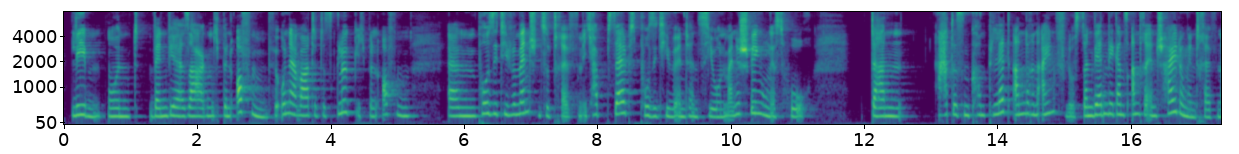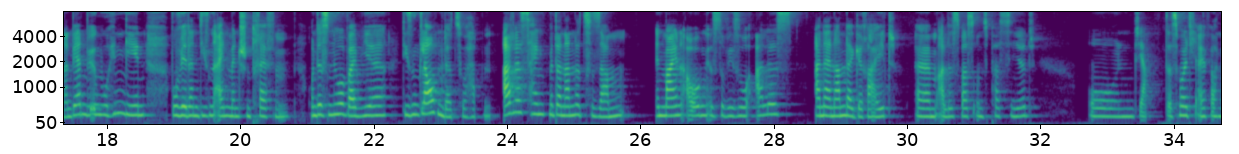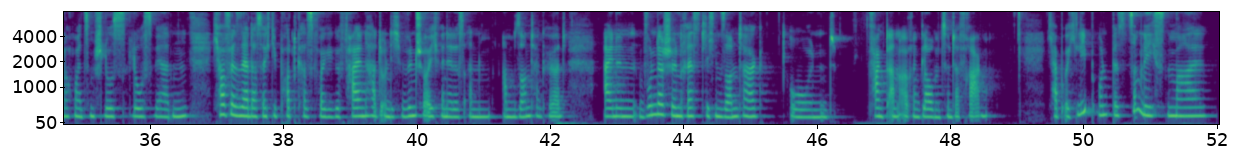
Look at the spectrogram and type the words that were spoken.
leben. Und wenn wir sagen, ich bin offen für unerwartetes Glück, ich bin offen, ähm, positive Menschen zu treffen, ich habe selbst positive Intentionen, meine Schwingung ist hoch, dann hat es einen komplett anderen Einfluss. Dann werden wir ganz andere Entscheidungen treffen. Dann werden wir irgendwo hingehen, wo wir dann diesen einen Menschen treffen. Und das nur, weil wir diesen Glauben dazu hatten. Alles hängt miteinander zusammen. In meinen Augen ist sowieso alles aneinandergereiht, ähm, alles, was uns passiert. Und ja, das wollte ich einfach nochmal zum Schluss loswerden. Ich hoffe sehr, dass euch die Podcast-Folge gefallen hat und ich wünsche euch, wenn ihr das am, am Sonntag hört, einen wunderschönen restlichen Sonntag und fangt an, euren Glauben zu hinterfragen. Ich habe euch lieb und bis zum nächsten Mal.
